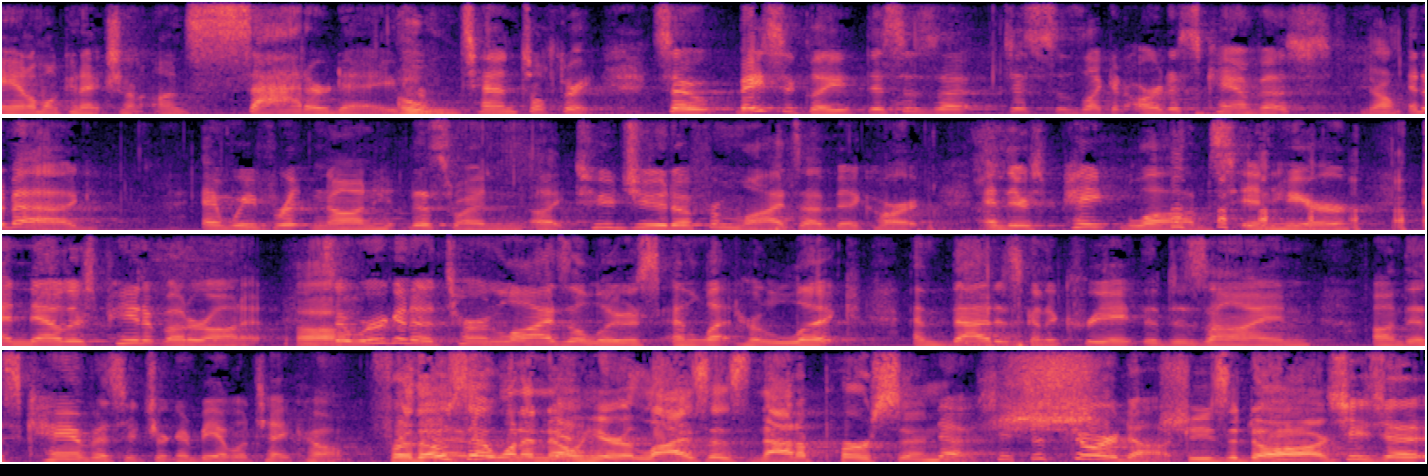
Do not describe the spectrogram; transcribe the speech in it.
Animal Connection on Saturday Oh. from ten till three. So basically, this is a just is like an artist canvas in a bag, and we've written on this one like to Judah from Liza, big heart, and there's paint blobs in here, and now there's peanut butter on it. Ah. So we're going to turn Liza loose and let her lick, and that is going to create the design on this canvas that you're going to be able to take home. For those So, that want to know yeah. here, Liza's not a person. No, she's a store dog. She's a dog. She's a,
